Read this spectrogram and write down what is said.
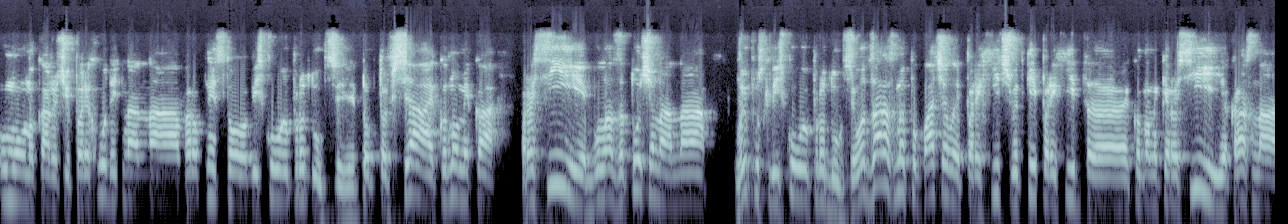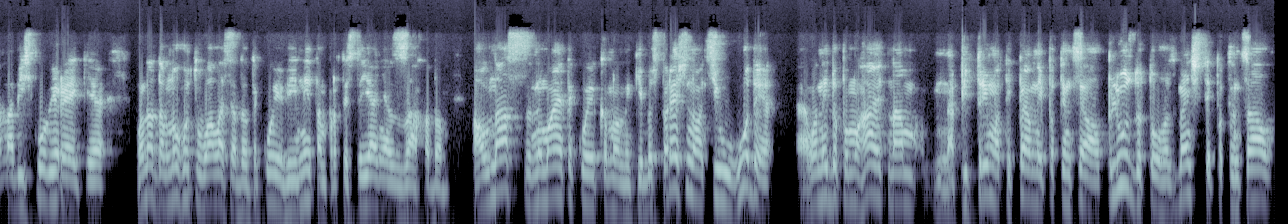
умовно кажучи, переходить на на виробництво військової продукції. Тобто, вся економіка Росії була заточена на випуск військової продукції. От зараз ми побачили перехід, швидкий перехід е, економіки Росії, якраз на на військові реки. Вона давно готувалася до такої війни, там протистояння з заходом. А у нас немає такої економіки. Безперечно, ці угоди. Е, вони допомагають нам підтримати певний потенціал, плюс до того зменшити потенціал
